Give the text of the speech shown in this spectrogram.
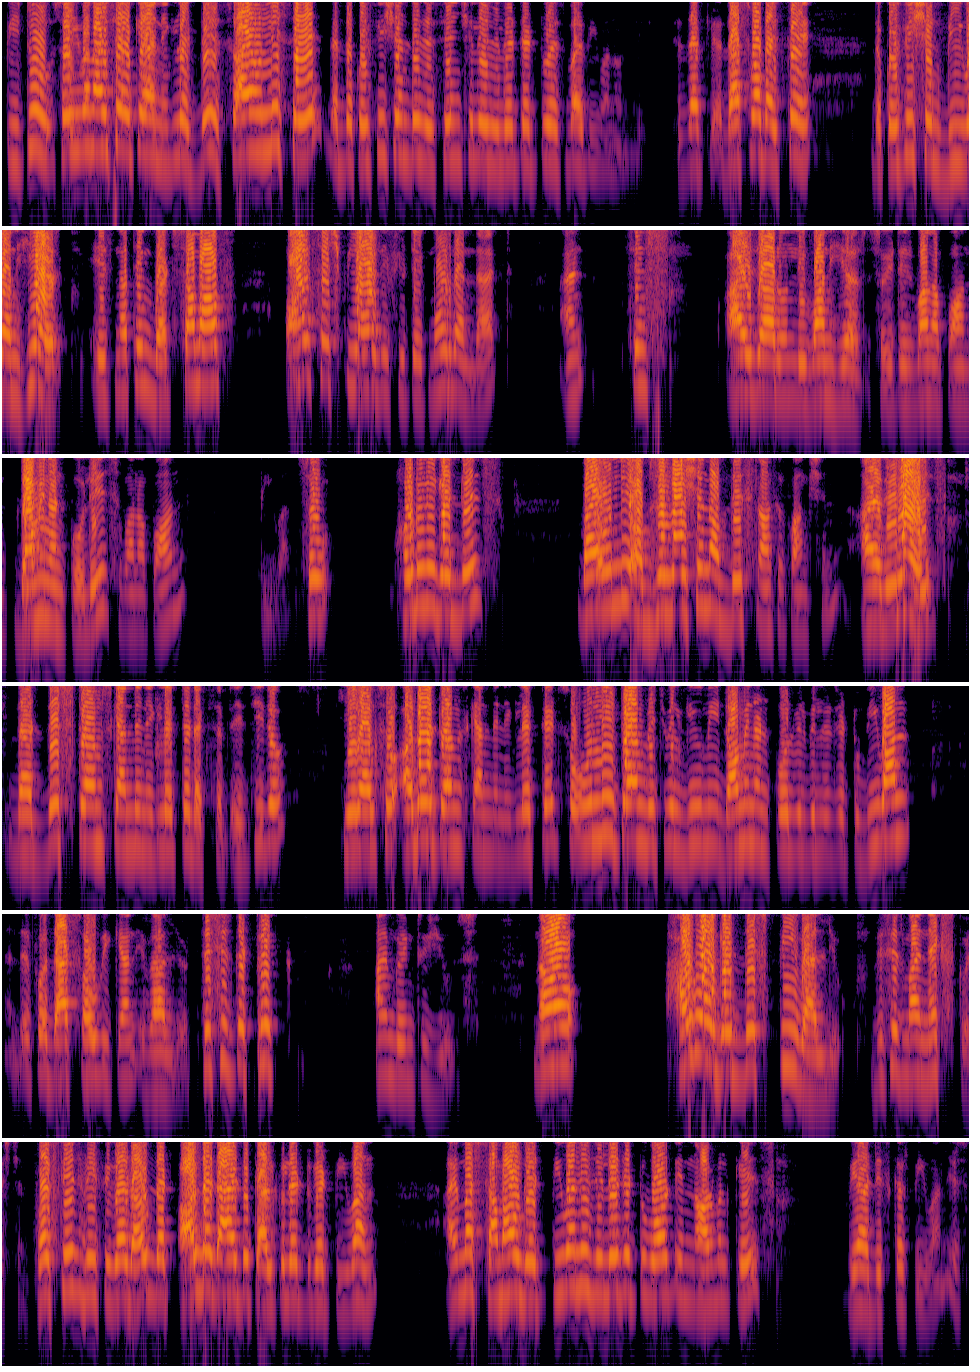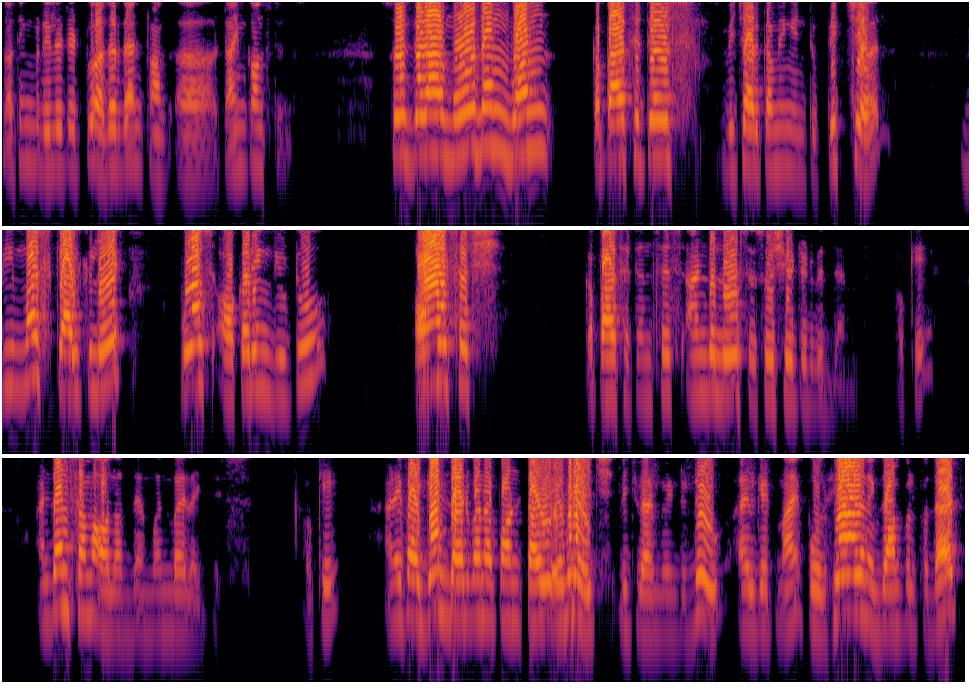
P2. So even I say okay I neglect this. So I only say that the coefficient is essentially related to S by P1 only. Is that clear? That is what I say the coefficient B1 here is nothing but sum of all such PIs if you take more than that and since i's are only 1 here so it is 1 upon dominant pole is 1 upon P1. So how do we get this? By only observation of this transfer function I realized that these terms can be neglected except A0 here also other terms can be neglected so only term which will give me dominant pole will be related to B1 and therefore that is how we can evaluate. This is the trick I am going to use. Now how do I get this p value? This is my next question. First is we figured out that all that I had to calculate to get p1 I must somehow get P1 is related to what in normal case? We have discussed P1 it is nothing related to other than trans, uh, time constants. So if there are more than one capacitors which are coming into picture we must calculate poles occurring due to all such capacitances and the loads associated with them. Okay? And then sum all of them one by like this. Okay and if I get that 1 upon tau average which I am going to do I will get my poles. Here is an example for that.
